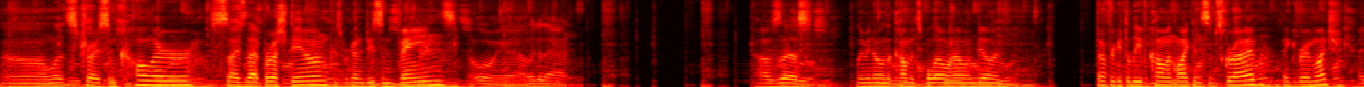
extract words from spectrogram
Uh, let's try some color. Size that brush down because we're going to do some veins. Oh yeah, look at that. How's this? Let me know in the comments below how I'm doing. Don't forget to leave a comment, like, and subscribe. Thank you very much. I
